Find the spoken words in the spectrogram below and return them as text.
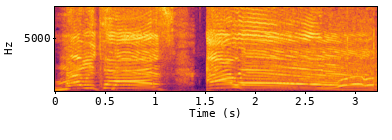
Marites Allen!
